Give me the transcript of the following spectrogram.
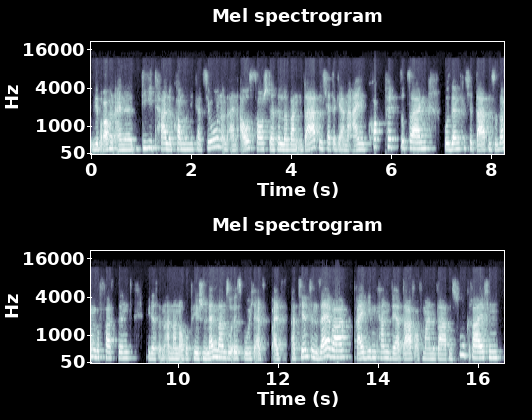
wir brauchen eine digitale Kommunikation und einen Austausch der relevanten Daten. Ich hätte gerne ein Cockpit sozusagen, wo sämtliche Daten zusammengefasst sind, wie das in anderen europäischen Ländern so ist, wo ich als, als Patientin selber freigeben kann, wer darf auf meine Daten zugreifen,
